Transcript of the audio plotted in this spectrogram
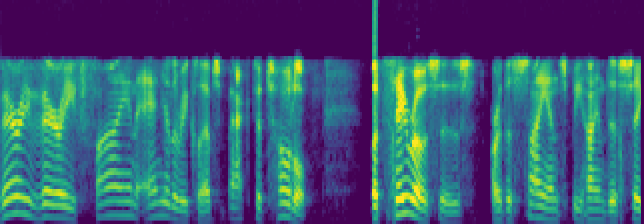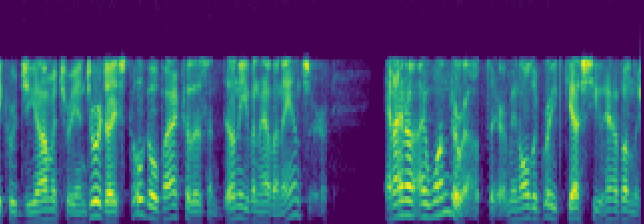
very, very fine annular eclipse back to total. But Saroses are the science behind this sacred geometry. And George, I still go back to this and don't even have an answer. And I, I wonder out there. I mean, all the great guests you have on the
